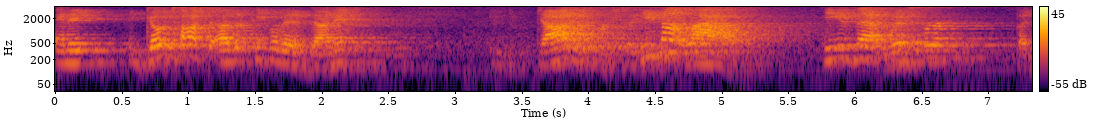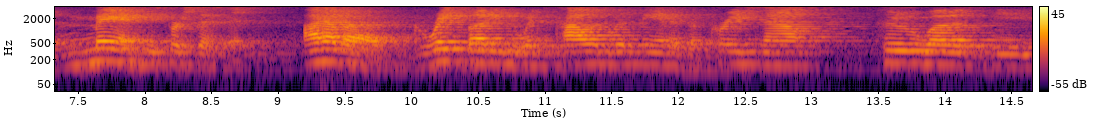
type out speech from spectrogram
And it, go talk to other people that have done it. God is persistent. He's not loud. He is that whisper, but man, he's persistent. I have a great buddy who went to college with me and is a priest now, who was the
